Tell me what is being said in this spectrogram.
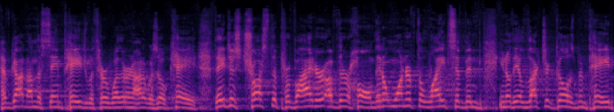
have gotten on the same page with her whether or not it was okay. They just trust the provider of their home. They don't wonder if the lights have been, you know, the electric bill has been paid.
